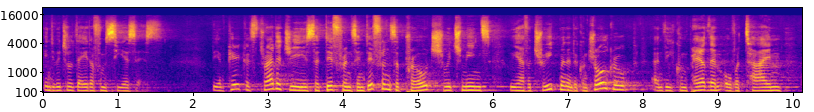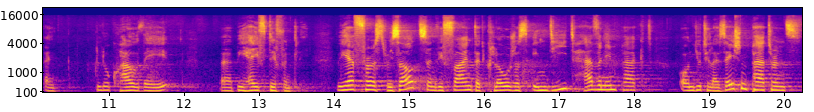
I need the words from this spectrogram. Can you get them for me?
individual data from CSS. The empirical strategy is a difference in difference approach, which means we have a treatment and a control group, and we compare them over time and look how they uh, behave differently. We have first results, and we find that closures indeed have an impact on utilization patterns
